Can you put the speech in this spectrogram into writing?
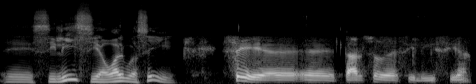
eh, Cilicia o algo así. Sí, eh, eh, Tarso de Cilicia.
